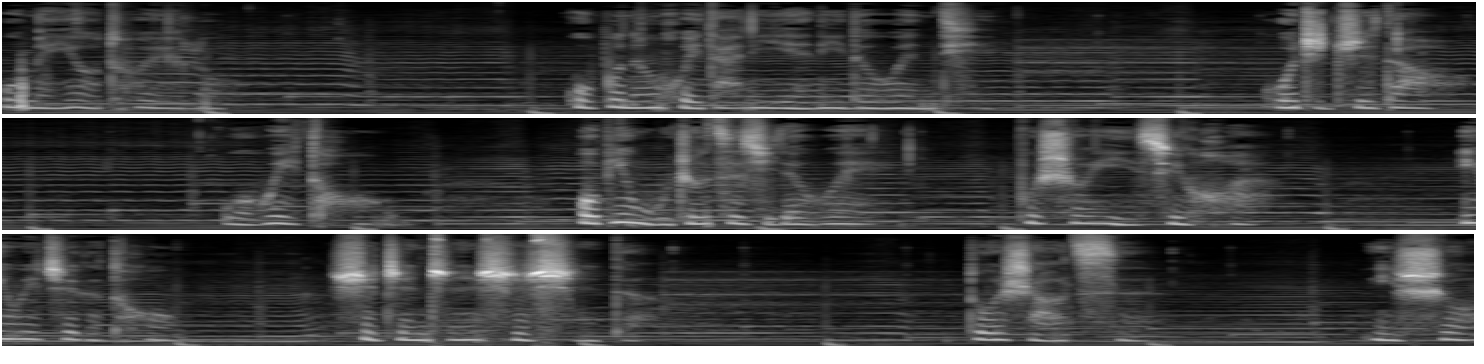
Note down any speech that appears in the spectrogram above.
我没有退路，我不能回答你眼里的问题。我只知道，我胃痛，我便捂住自己的胃，不说一句话，因为这个痛是真真实实的。多少次，你说，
